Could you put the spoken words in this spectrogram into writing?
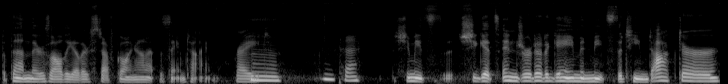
But then there's all the other stuff going on at the same time, right? Okay. She meets, she gets injured at a game and meets the team doctor.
